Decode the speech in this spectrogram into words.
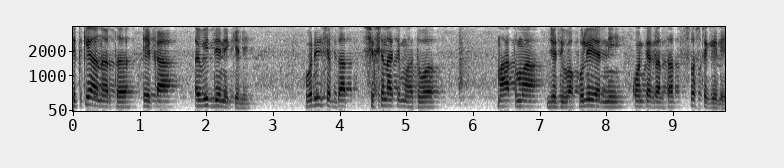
इतके अनर्थ एका अविद्येने केले. वरील शब्दात शिक्षणाचे महत्त्व महात्मा ज्योतिबा फुले यांनी कोणत्या ग्रंथात स्पष्ट केले?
